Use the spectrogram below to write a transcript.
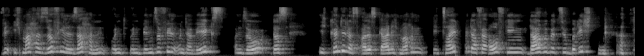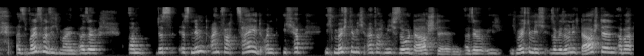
ich mache so viele Sachen und, und bin so viel unterwegs und so, dass ich könnte das alles gar nicht machen. Die Zeit dafür aufging, darüber zu berichten. Also weißt du, was ich meine? Also ähm, das, es nimmt einfach Zeit und ich habe, ich möchte mich einfach nicht so darstellen. Also ich, ich möchte mich sowieso nicht darstellen, aber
